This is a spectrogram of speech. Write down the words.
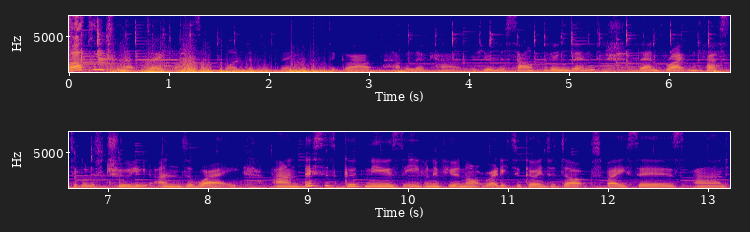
welcome to an update on some wonderful things to go out and have a look at. If you're in the south of England, then Brighton Festival is truly underway, and this is good news even if you're not ready to go into dark spaces and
